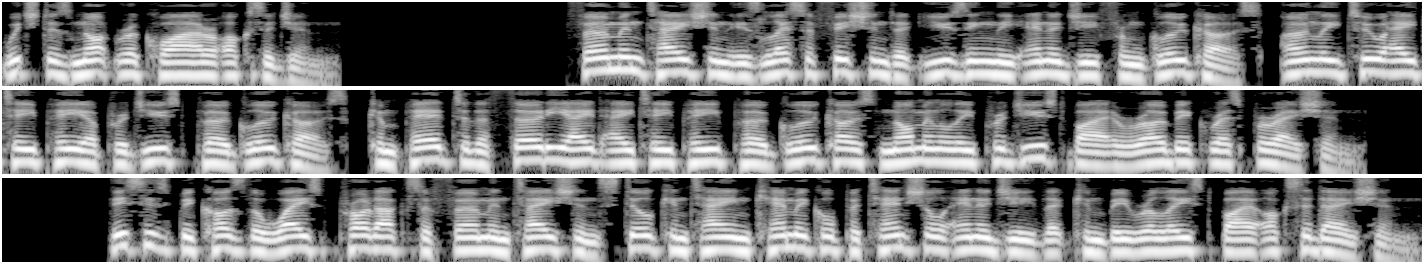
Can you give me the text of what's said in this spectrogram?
which does not require oxygen. Fermentation is less efficient at using the energy from glucose, only 2 ATP are produced per glucose, compared to the 38 ATP per glucose nominally produced by aerobic respiration. This is because the waste products of fermentation still contain chemical potential energy that can be released by oxidation.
